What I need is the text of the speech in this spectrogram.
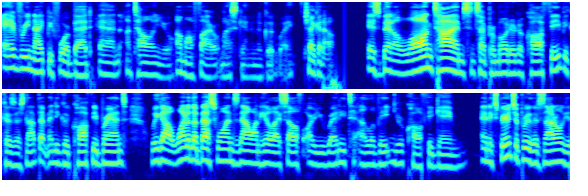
every night before bed, and I'm telling you, I'm on fire with my skin in a good way. Check it out. It's been a long time since I promoted a coffee because there's not that many good coffee brands. We got one of the best ones now on Heal Thyself. Are you ready to elevate your coffee game? And experience a brew that's not only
